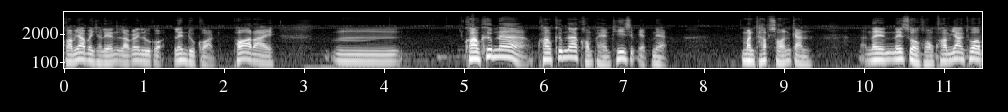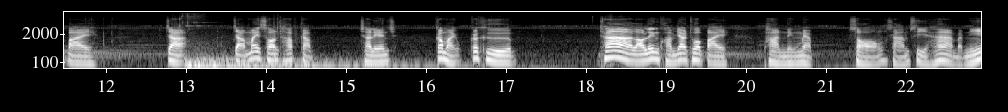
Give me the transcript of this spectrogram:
ความยากเป็นเชลเลนจ์เราก็เล่นดูก่อนเล่นดูก่อน เพราะอะไรความคืบหน้าความคืบหน้าของแผนที่ 11 เนี่ย มันทับซ้อนกัน ในในส่วนของความยากทั่วไป จะจะไม่ซ้อนทับกับ Challenge ก็หมายก็คือ ถ้าเราเล่นความยากทั่วไปผ่าน 1 แมป2 3 4 5 แบบนี้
